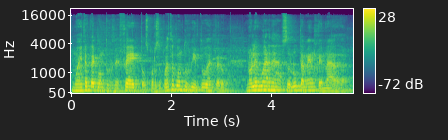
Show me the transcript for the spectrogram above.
Muéstrate con tus defectos, por supuesto con tus virtudes, pero no le guardes absolutamente nada.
